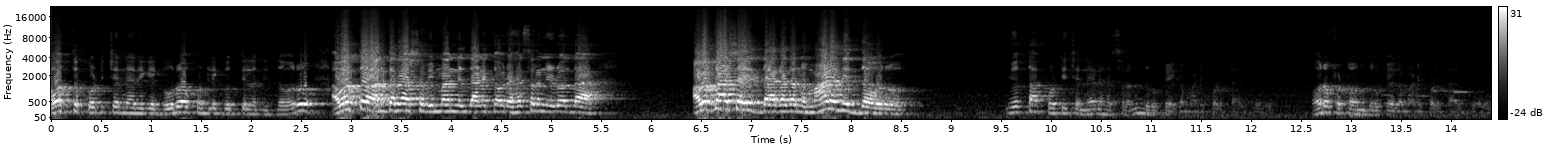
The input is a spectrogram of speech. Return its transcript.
ಅವತ್ತು ಕೋಟಿ ಚೆನ್ನರಿಗೆ ಗೌರವ ಕೊಡ್ಲಿಕ್ಕೆ ಗೊತ್ತಿಲ್ಲದಿದ್ದವರು, ಅವತ್ತು ಅಂತಾರಾಷ್ಟ್ರೀಯ ವಿಮಾನ ನಿಲ್ದಾಣಕ್ಕೆ ಅವರ ಹೆಸರು ನೀಡುವಂತ ಅವಕಾಶ ಇದ್ದಾಗ ಅದನ್ನು ಮಾಡದಿದ್ದವರು, ಇವತ್ತ ಕೋಟಿ ಚೆನ್ನರ ಹೆಸರನ್ನು ದುರುಪಯೋಗ ಮಾಡಿಕೊಳ್ತಾ ಇದ್ದೀರಿ ಅವರ ಫೋಟೋವನ್ನು ದುರುಪಯೋಗ ಮಾಡಿಕೊಳ್ತಾ ಇದ್ದೀರಿ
